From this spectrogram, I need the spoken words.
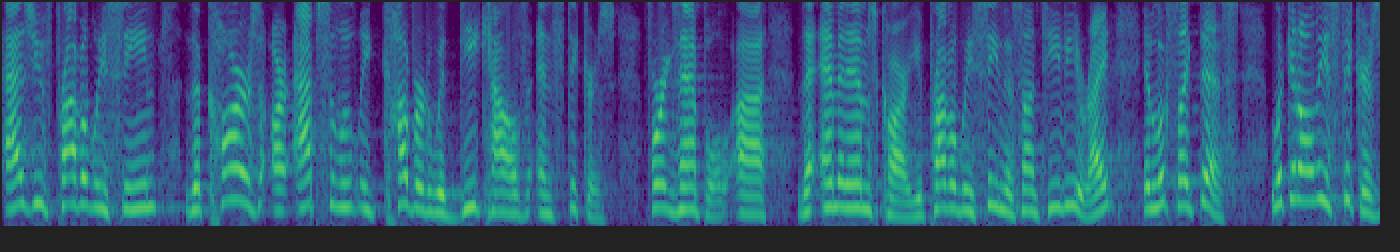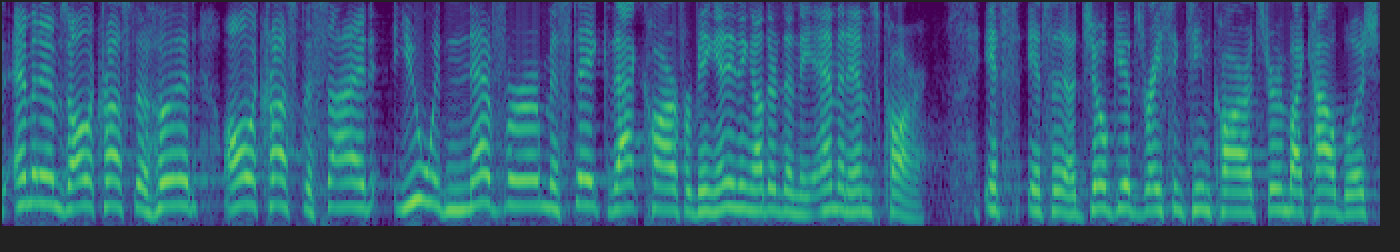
as you've probably seen, the cars are absolutely covered with decals and stickers. For example, uh, the M&M's car. You've probably seen this on TV, right? It looks like this. Look at all these stickers, M&Ms all across the hood, all across the side. You would never mistake that car for being anything other than the M&M's car. It's, it's a Joe Gibbs racing team car. It's driven by Kyle Busch,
